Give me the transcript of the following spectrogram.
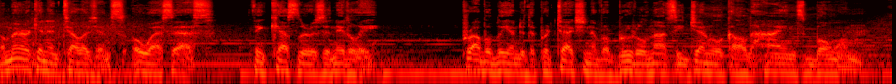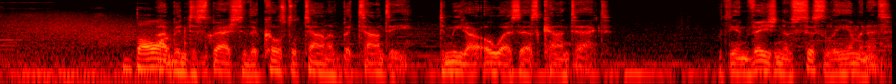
American intelligence, OSS, think Kessler is in Italy. Probably under the protection of a brutal Nazi general called Heinz Boehm. Boehm. I've been dispatched to the coastal town of Bitanti to meet our OSS contact. With the invasion of Sicily imminent,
